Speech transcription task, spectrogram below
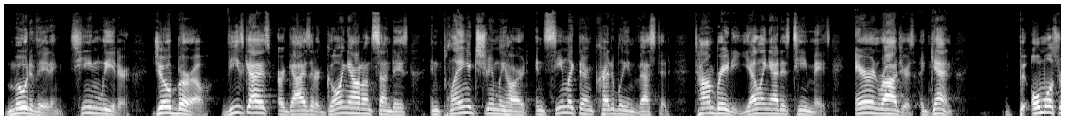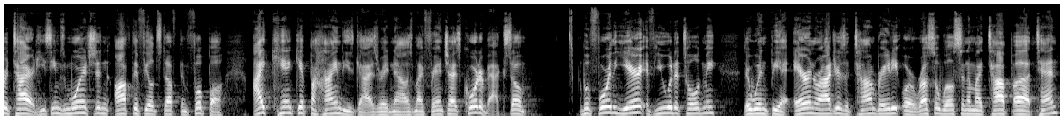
motivating, team leader. Joe Burrow, these guys are guys that are going out on Sundays and playing extremely hard and seem like they're incredibly invested. Tom Brady yelling at his teammates. Aaron Rodgers, again, almost retired. He seems more interested in off the field stuff than football. I can't get behind these guys right now as my franchise quarterback. So before the year, if you would have told me there wouldn't be a Aaron Rodgers, a Tom Brady, or a Russell Wilson in my top uh, 10,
